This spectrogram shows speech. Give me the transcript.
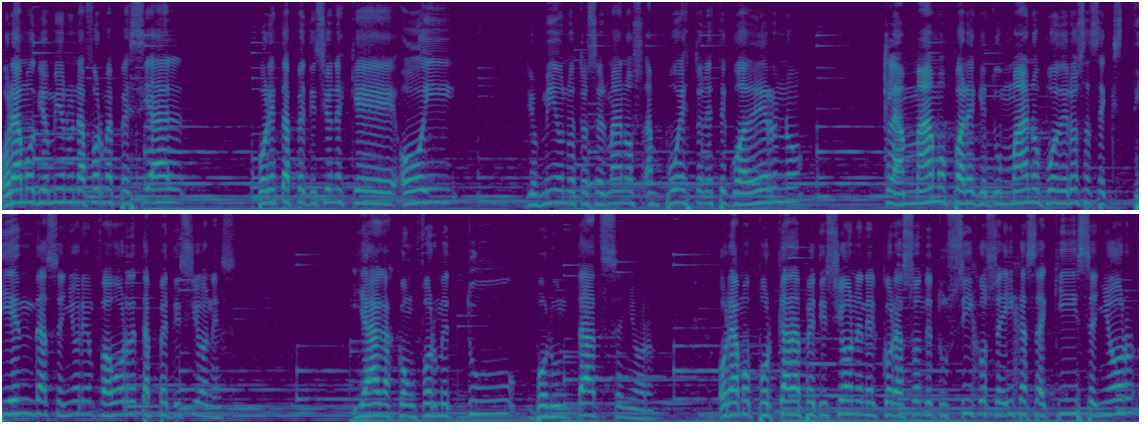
Oramos, Dios mío, en una forma especial por estas peticiones que hoy, Dios mío, nuestros hermanos han puesto en este cuaderno. Clamamos para que tu mano poderosa se extienda, Señor, en favor de estas peticiones y hagas conforme tu voluntad, Señor. Oramos por cada petición en el corazón de tus hijos e hijas aquí, Señor.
